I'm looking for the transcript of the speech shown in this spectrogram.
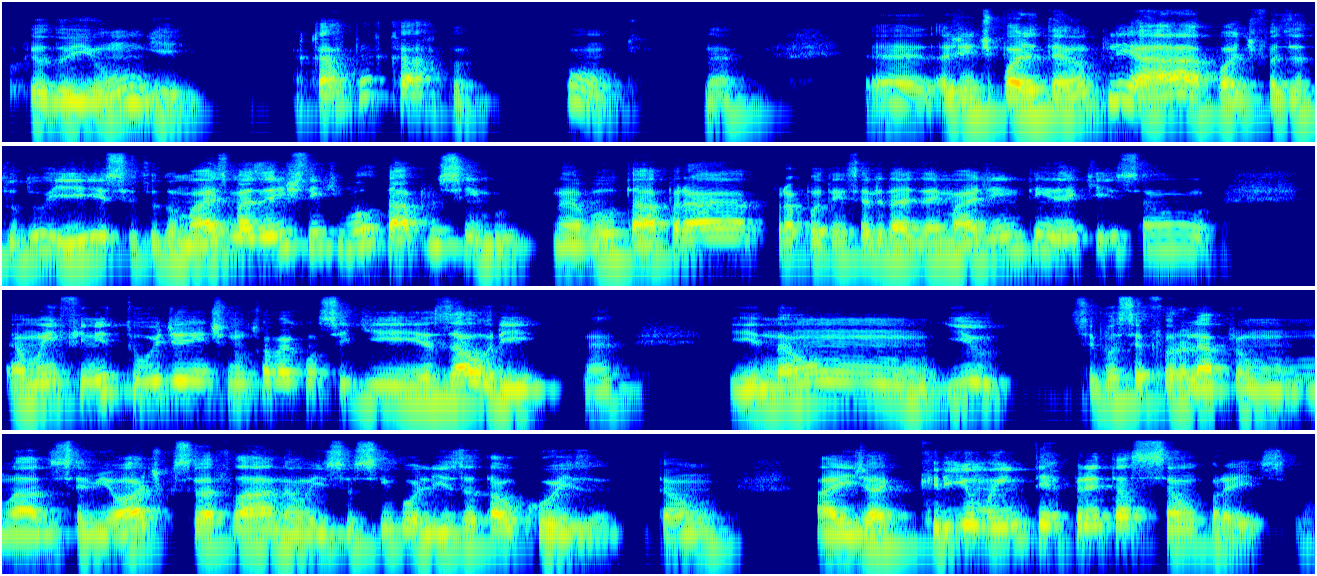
Porque do Jung, a carpa é a carpa, ponto, né? É, a gente pode até ampliar, pode fazer tudo isso e tudo mais, mas a gente tem que voltar para o símbolo, né? Voltar para a potencialidade da imagem e entender que isso é, um, é uma infinitude, a gente nunca vai conseguir exaurir, né? E não... E se você for olhar para um lado semiótico, você vai falar, ah, não, isso simboliza tal coisa. Então, aí já cria uma interpretação para isso. Né?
